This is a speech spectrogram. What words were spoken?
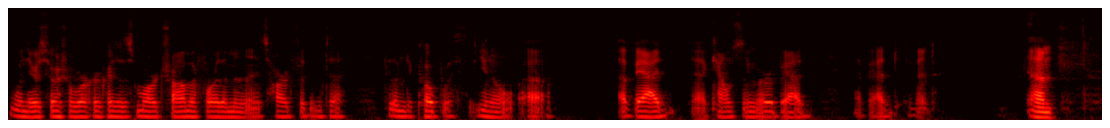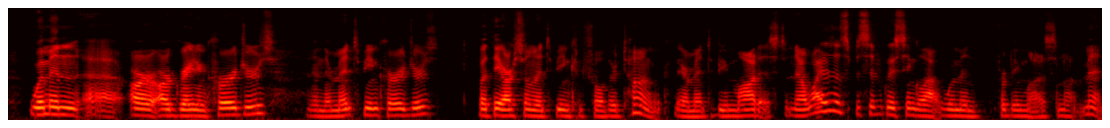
when they're a social worker because it's more trauma for them, and it's hard for them to for them to cope with, you know, uh, a bad uh, counseling or a bad a bad event. Um, women uh, are are great encouragers, and they're meant to be encouragers, but they are still meant to be in control of their tongue. They are meant to be modest. Now, why does it specifically single out women for being modest and not men?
